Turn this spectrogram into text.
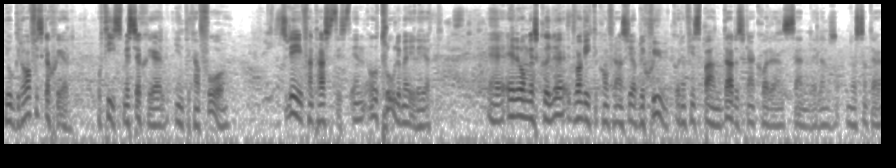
geografiska skäl och tidsmässiga skäl inte kan få. Så det är fantastiskt, en otrolig möjlighet. Eh, eller om jag skulle, det var en viktig konferens och jag blir sjuk och den finns bandad och så kan jag kolla den sen eller något sånt där.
